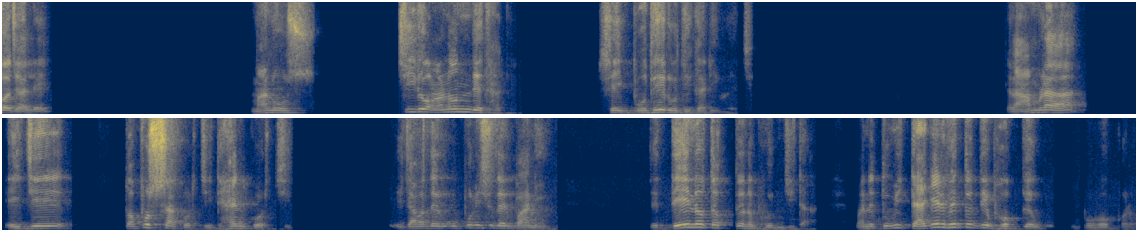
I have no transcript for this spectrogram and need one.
গজালে মানুষ চির আনন্দে থাকে, সেই বোধের অধিকারী হয়েছে। আমরা এই যে তপস্যা করছি, ধ্যান করছি, এই যে আমাদের উপনিষদের বাণী যে তেন তত্ত্বন ভুঞ্জিতা মানে তুমি ত্যাগের ভেতর দিয়ে ভোগকে উপভোগ করো।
